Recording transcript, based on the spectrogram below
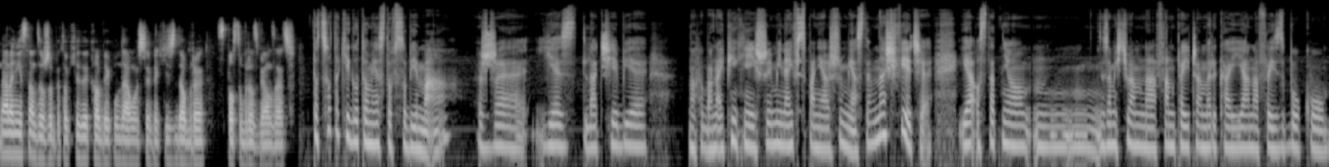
no ale nie sądzę, żeby to kiedykolwiek udało się w jakiś dobry sposób rozwiązać. To co takiego to miasto w sobie ma, że jest dla ciebie no chyba najpiękniejszym i najwspanialszym miastem na świecie. Ja ostatnio mm, zamieściłam na fanpage Ameryka i ja na Facebooku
